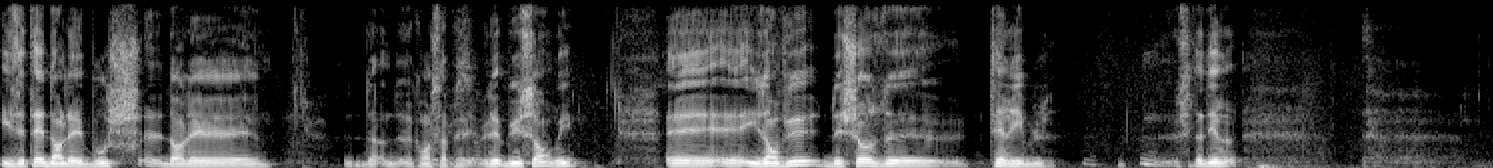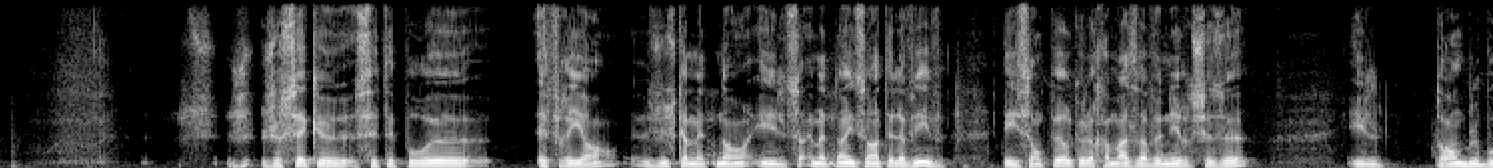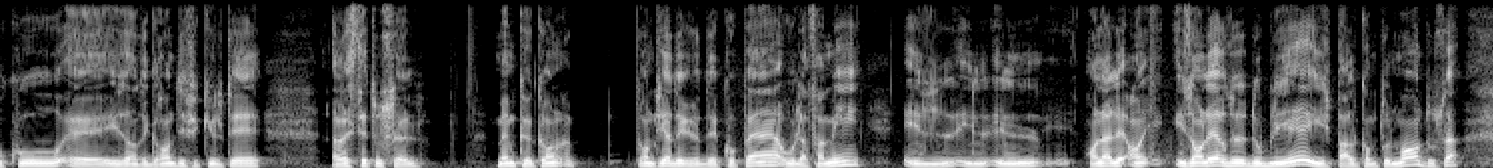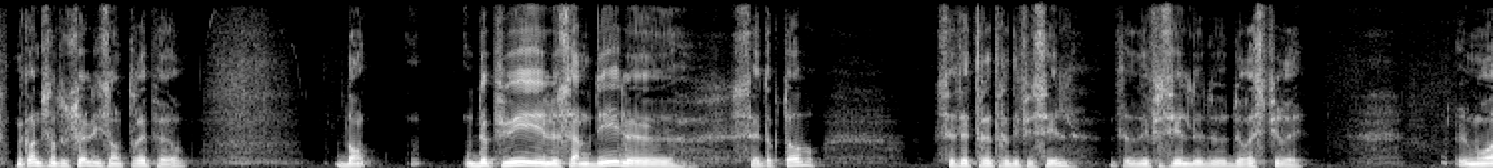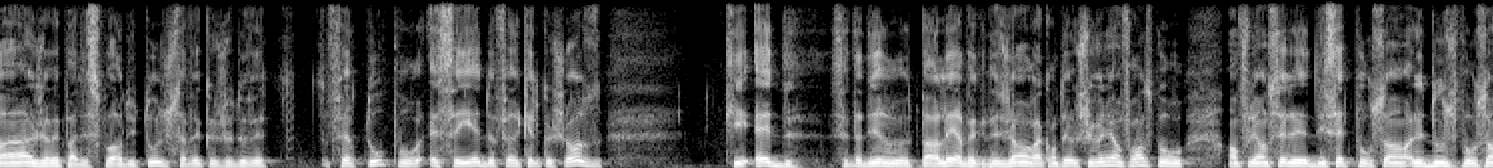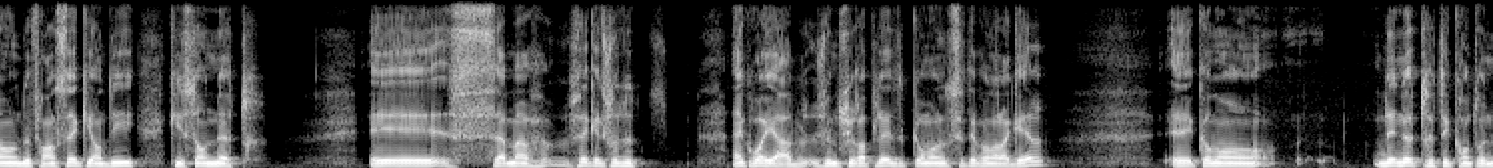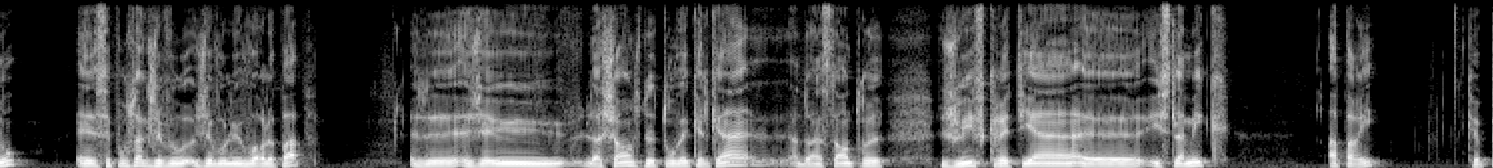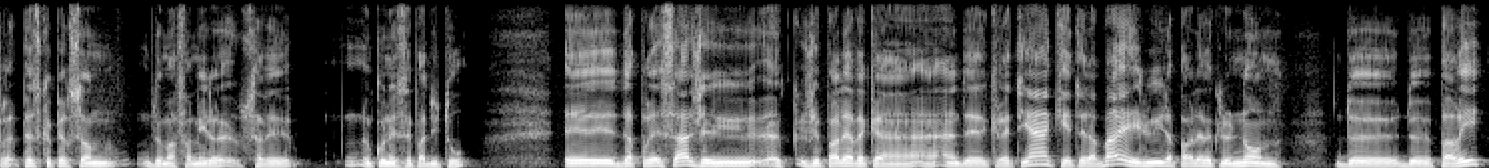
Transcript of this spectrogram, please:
Ils étaient dans les bouches, dans les. comment ça s'appelle? Les buissons, oui. Et, ils ont vu des choses euh, terribles. C'est-à-dire. Je, sais que c'était pour eux effrayant. Jusqu'à maintenant, ils sont, maintenant ils sont à Tel Aviv et ils ont peur que le Hamas va venir chez eux. Ils tremblent beaucoup et ils ont de grandes difficultés à rester tout seuls. Même que quand, quand il y a des, copains ou la famille, ils, ils, ils ont l'air d'oublier, ils parlent comme tout le monde, tout ça. Mais quand ils sont tout seuls, ils ont très peur. Donc, depuis le samedi, le 7 octobre, c'était très très difficile. C'était difficile de, respirer. Moi, je n'avais pas d'espoir du tout. Je savais que je devais faire tout pour essayer de faire quelque chose qui aide, c'est-à-dire parler avec des gens, raconter. Je suis venu en France pour influencer les 17%, les 12% de Français qui ont dit qu'ils sont neutres. Et ça m'a fait quelque chose de incroyable. Je me suis rappelé comment c'était pendant la guerre et comment les neutres étaient contre nous. Et c'est pour ça que j'ai voulu, voulu, voir le pape. J'ai eu la chance de trouver quelqu'un dans un centre juif, chrétien, euh, islamique à Paris, que presque personne de ma famille savait, ne connaissait pas du tout. Et d'après ça, j'ai eu, j'ai parlé avec un, des chrétiens qui était là-bas et lui, il a parlé avec le non de, Paris.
